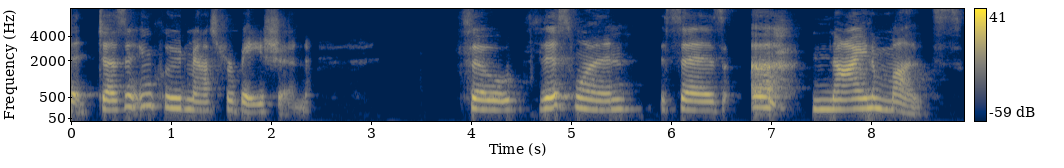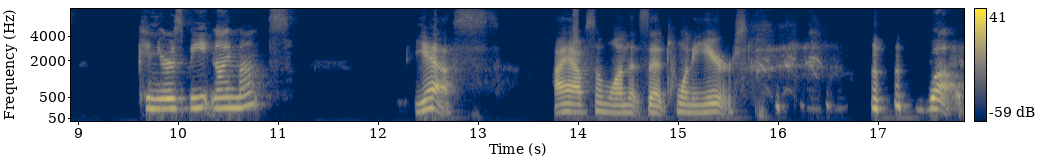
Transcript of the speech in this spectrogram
that doesn't include masturbation? So this one says Ugh, nine months. Can yours beat nine months? yes. I have someone that said 20 years. Whoa.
